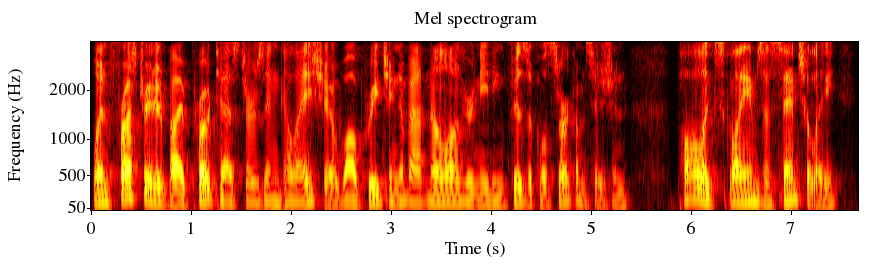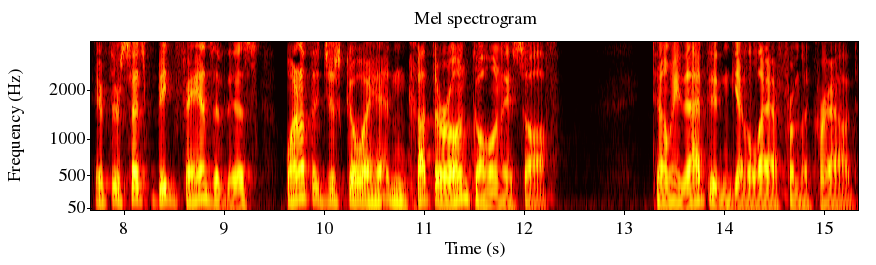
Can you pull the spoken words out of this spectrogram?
When frustrated by protesters in Galatia while preaching about no longer needing physical circumcision, Paul exclaims essentially, if they're such big fans of this, why don't they just go ahead and cut their own cojones off? Tell me that didn't get a laugh from the crowd.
